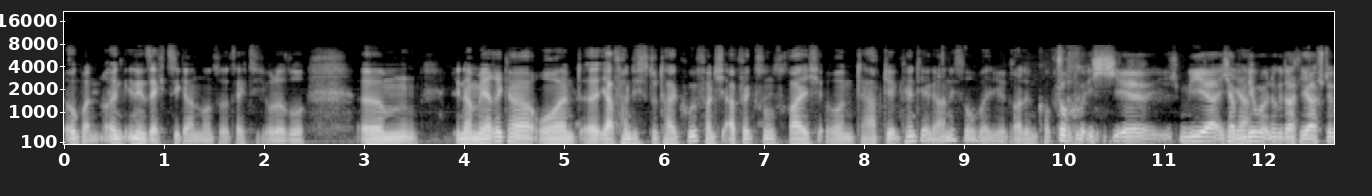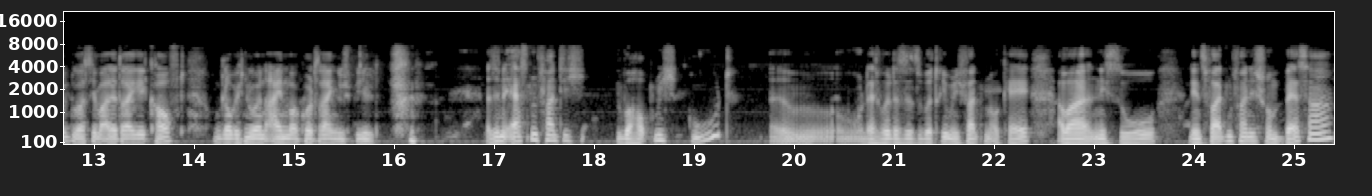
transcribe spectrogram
irgendwann in den 60ern, 1960 oder so. Ähm, in Amerika und äh, ja, fand ich es total cool, fand ich abwechslungsreich und habt ihr, kennt ihr gar nicht so, weil ihr gerade im Kopf Doch, ich, äh, ich mir, ich habe ja. in dem Moment nur gedacht, ja stimmt, du hast ihm alle drei gekauft und glaube ich nur in einen mal kurz reingespielt. also den ersten fand ich überhaupt nicht gut. Ähm, das wollte das jetzt übertrieben, ich fand ihn okay, aber nicht so. Den zweiten fand ich schon besser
